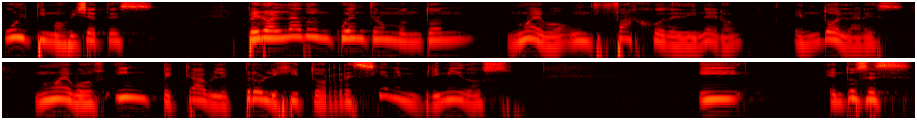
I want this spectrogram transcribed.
últimos billetes, pero al lado encuentra un montón nuevo, un fajo de dinero en dólares, nuevos, impecable, prolijitos, recién imprimidos. Y entonces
